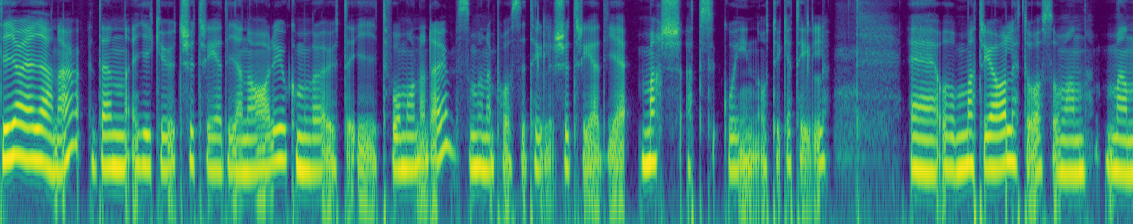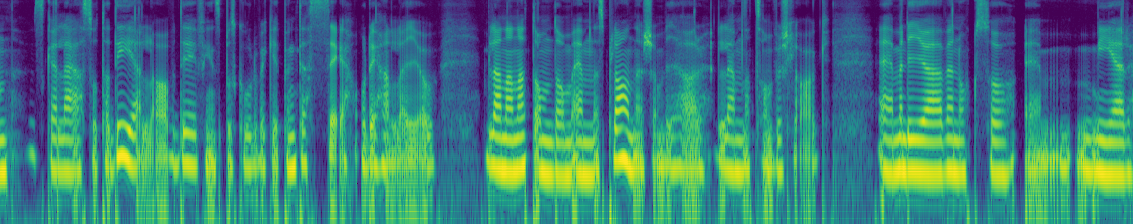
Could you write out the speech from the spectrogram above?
Det gör jag gärna. Den gick ut 23 januari och kommer vara ute i två månader. Så man har på sig till 23 mars att gå in och tycka till. Eh, och materialet då som man, man ska läsa och ta del av, det finns på skolverket.se och det handlar ju bland annat om de ämnesplaner som vi har lämnat som förslag. Eh, men det är ju även också eh, mer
